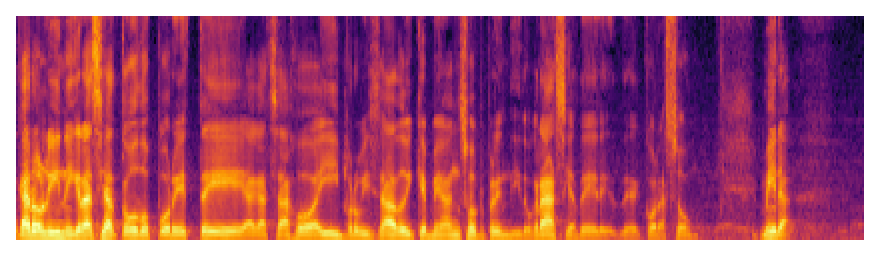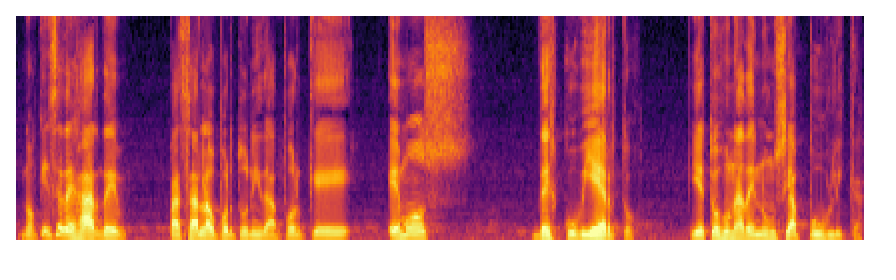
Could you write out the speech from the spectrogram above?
Carolina y gracias a todos por este agasajo ahí improvisado y que me han sorprendido. Gracias de, de corazón. Mira, no quise dejar de pasar la oportunidad porque hemos descubierto, y esto es una denuncia pública,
